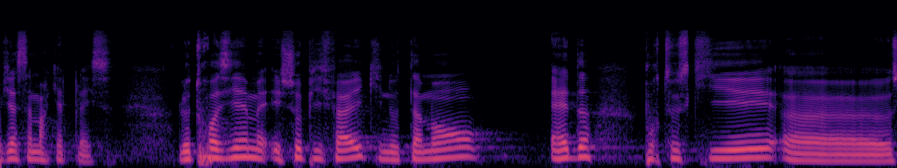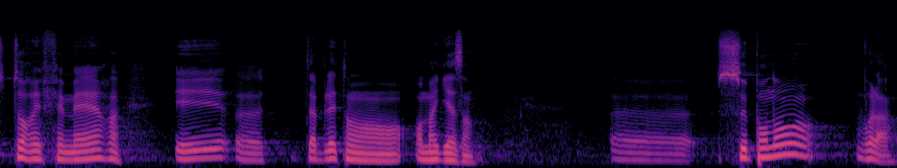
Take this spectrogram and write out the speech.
via sa marketplace. Le troisième est Shopify, qui notamment aide pour tout ce qui est euh, store éphémère et euh, tablette en, magasin. cependant, voilà,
